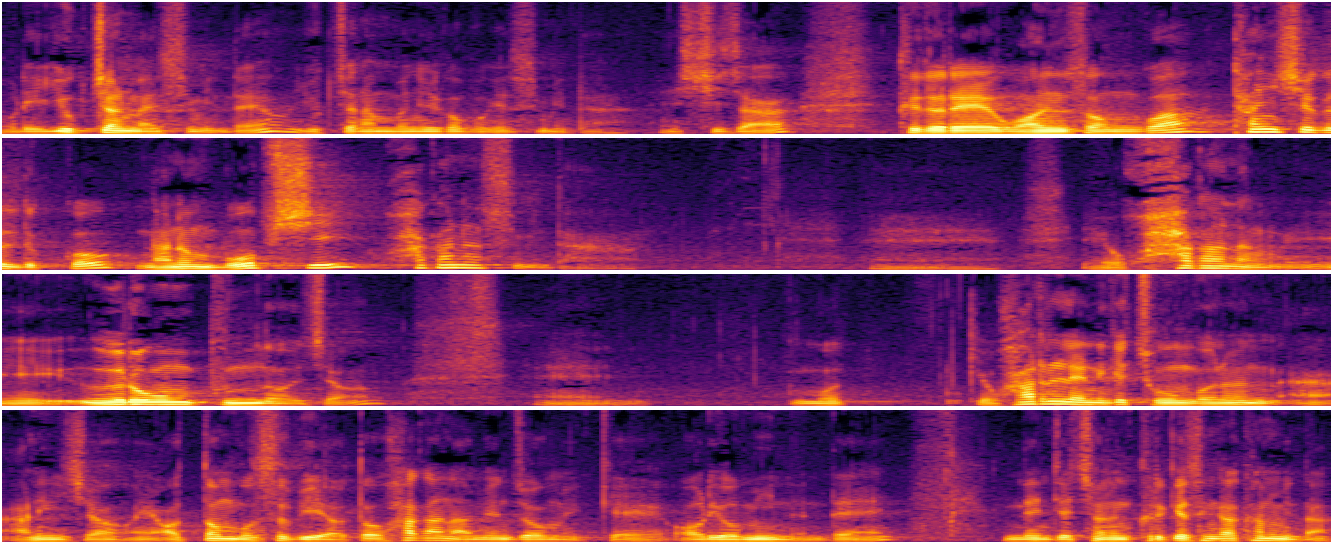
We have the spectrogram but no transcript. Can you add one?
우리 6절 말씀인데요. 6절 한번 읽어보겠습니다. 시작. 그들의 원성과 탄식을 듣고 나는 몹시 화가 났습니다. 화가 난, 의로운 분노죠. 뭐, 화를 내는 게 좋은 거는 아, 아니죠. 어떤 모습이어도 화가 나면 좀 이렇게 어려움이 있는데, 근데 이제 저는 그렇게 생각합니다.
